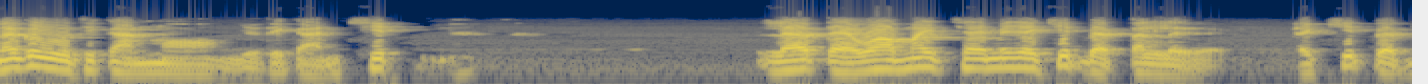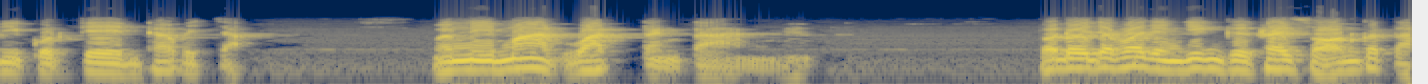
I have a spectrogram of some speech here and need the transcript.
นั่นก็อยู่ที่การมองอยู่ที่การคิด แล้วแต่ว่าไม่ใช่ไม่ใช่คิดแบบตะเลิดแต่คิดแบบมีกฎเกณฑ์เข้าไปจับ มันมีมาตรวัดต่างๆเพราะโดยเฉพาะอย่างยิ่งคือใครสอนก็ต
